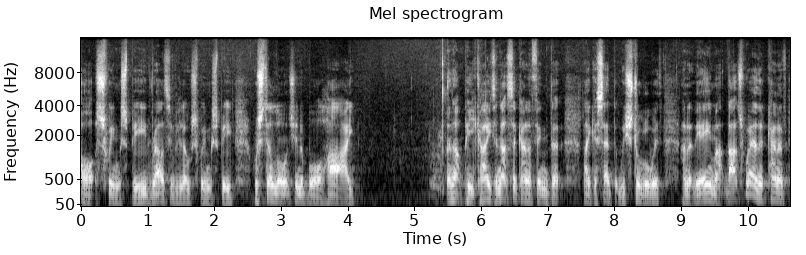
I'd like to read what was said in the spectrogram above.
uh, swing speed, relatively low swing speed, we're still launching a ball high and that peak height. And that's the kind of thing that, like I said, that we struggle with and at the AMAT. That's where the kind of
